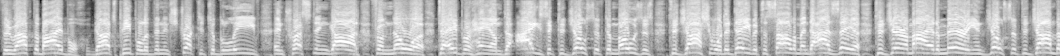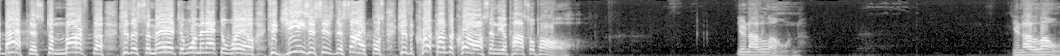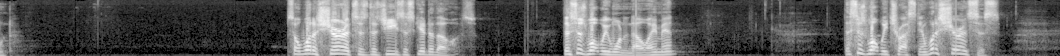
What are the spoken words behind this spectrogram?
Throughout the Bible, God's people have been instructed to believe and trust in God from Noah to Abraham to Isaac to Joseph to Moses to Joshua to David to Solomon to Isaiah to Jeremiah to Mary and Joseph to John the Baptist to Martha to the Samaritan woman at the well to Jesus' disciples to the crook on the cross and the Apostle Paul. You're not alone. You're not alone. So, what assurances does Jesus give to those? This is what we want to know. Amen. This is what we trust in. What assurances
